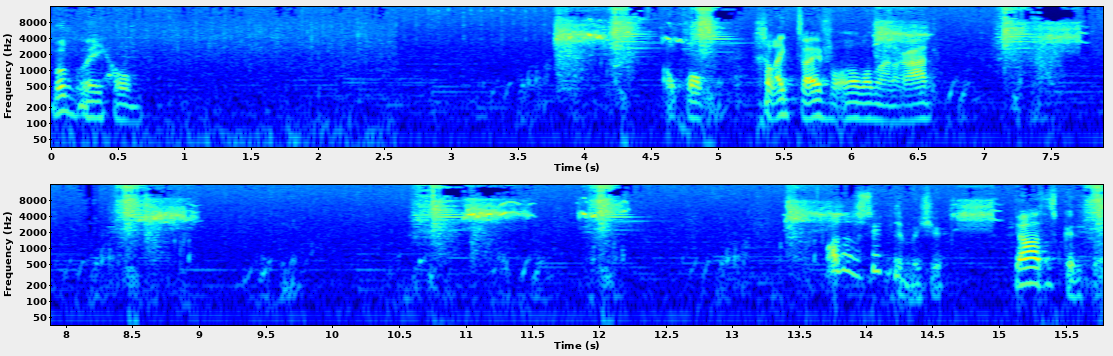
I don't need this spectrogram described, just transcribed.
One way home. Oh god, gelijk twijfel allemaal eraan. Dat is dit nummertje. Ja, dat ken ik wel.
